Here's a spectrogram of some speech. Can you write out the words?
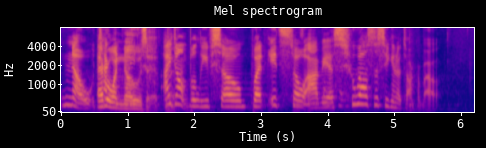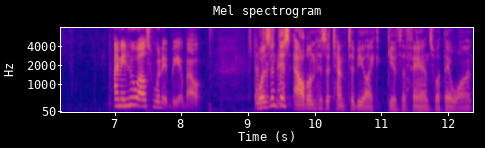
no, everyone technically, knows it. I but- don't believe so, but it's so obvious. Who else is he going to talk about? I mean, who else would it be about? Spencer Wasn't Smith? this album his attempt to be like give the fans what they want?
